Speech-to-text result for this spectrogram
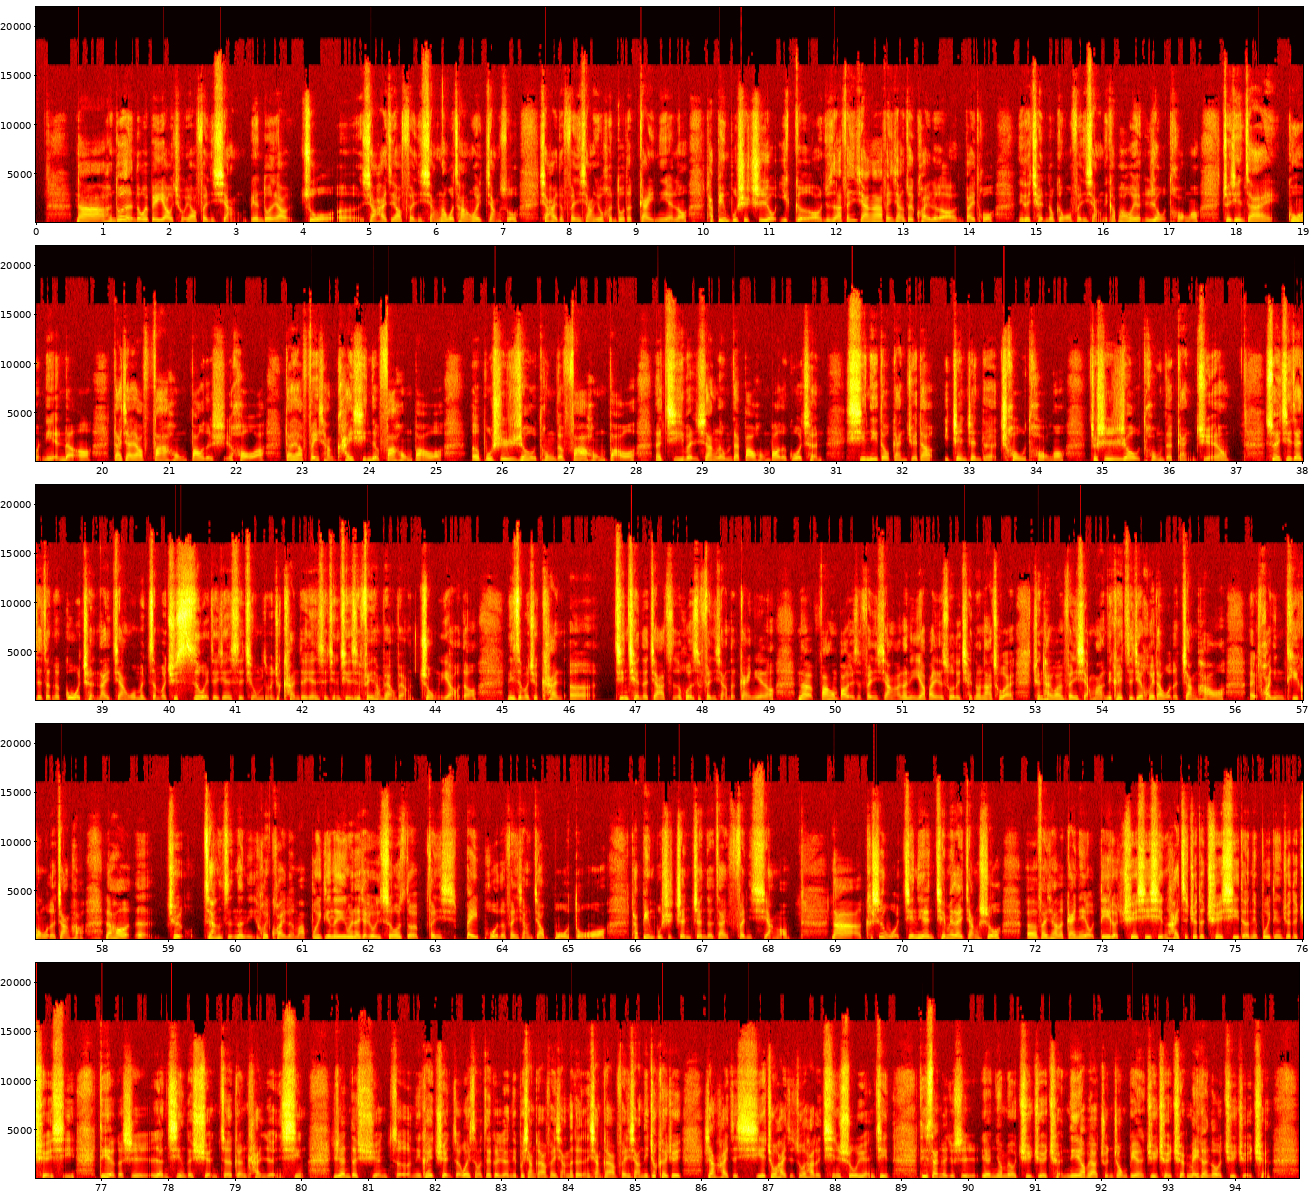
那很多人都会被要求要分享，很多人要做呃，小孩子要分享。那我常常会讲说，小孩的分享有很多的概念哦，它并不是只有一个哦，就是啊分享啊，分享最快乐哦。拜托，你的钱都跟我分享，你搞不好会很肉痛哦。最近在。过年了哦，大家要发红包的时候啊，大家要非常开心的发红包哦，而不是肉痛的发红包哦。那基本上呢，我们在包红包的过程，心里都感觉到一阵阵的抽痛哦，就是肉痛的感觉哦。所以，其实在这整个过程来讲，我们怎么去思维这件事情，我们怎么去看这件事情，其实是非常非常非常重要的哦。你怎么去看？呃。金钱的价值，或者是分享的概念哦。那发红包也是分享啊。那你要把你的所有的钱都拿出来，全台湾分享嘛？你可以直接汇到我的账号哦。诶，欢迎提供我的账号，然后呃，去。这样子，那你会快乐吗？不一定呢，因为那叫有时候的分析，被迫的分享叫剥夺，它并不是真正的在分享哦。那可是我今天前面在讲说，呃，分享的概念有第一个缺席性，孩子觉得缺席的，你不一定觉得缺席。第二个是人性的选择跟看人性，人的选择，你可以选择为什么这个人你不想跟他分享，那个人想跟他分享，你就可以去让孩子协助孩子做他的亲疏远近。第三个就是人有没有拒绝权？你要不要尊重别人拒绝权？每个人都有拒绝权。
